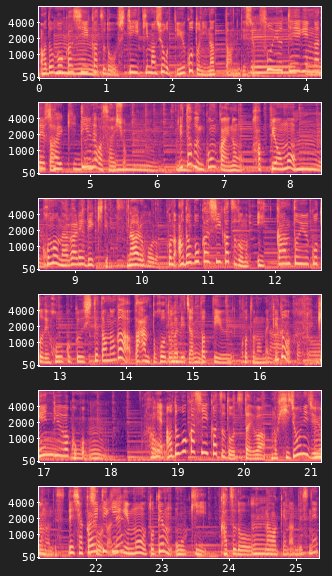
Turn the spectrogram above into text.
アドボカシー活動をしていきましょうっていうことになったんですよ。そういう提言が出たっていうのが最初。で多分今回の発表もこの流れで来てます。なるほど。このアドボカシー活動の一環ということで報告してたのがバーンと報道が出ちゃったっていうことなんだけど源流はここ。でアドボカシー活動自体はもう非常に重要なんです。で社会的意義もとても大きい活動なわけなんですね。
